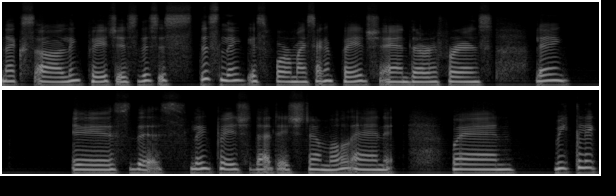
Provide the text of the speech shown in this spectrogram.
next uh, link page is this is this link is for my second page and the reference link is this. Link page.html and when we click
